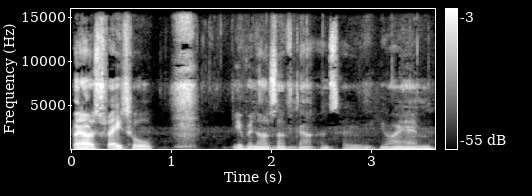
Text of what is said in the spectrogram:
But I was fatal, even though I was left out, and so here I am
